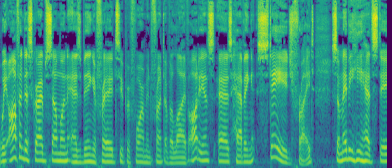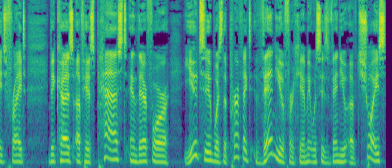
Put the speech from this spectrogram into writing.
We often describe someone as being afraid to perform in front of a live audience as having stage fright. So maybe he had stage fright because of his past, and therefore YouTube was the perfect venue for him. It was his venue of choice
